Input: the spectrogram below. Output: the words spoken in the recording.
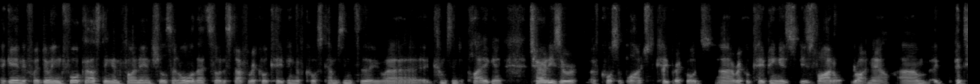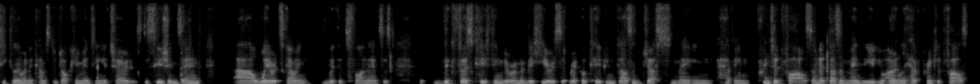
again if we're doing forecasting and financials and all of that sort of stuff record keeping of course comes into uh, comes into play again. Charities are of course obliged to keep records. Uh, record keeping is is vital right now um, particularly when it comes to documenting your charity's decisions and uh, where it's going with its finances. The first key thing to remember here is that record keeping doesn't just mean having printed files and it doesn't mean that you only have printed files.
